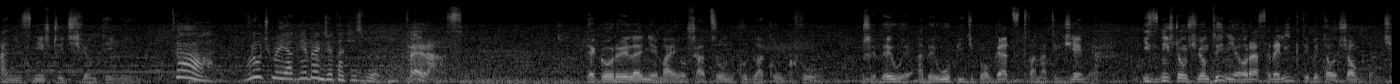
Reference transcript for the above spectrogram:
ani zniszczyć świątyni. Tak, wróćmy jak nie będzie taki zły. Teraz! Te goryle nie mają szacunku dla kung fu. Przybyły, aby łupić bogactwa na tych ziemiach i zniszczą świątynię oraz relikty, by to osiągnąć.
